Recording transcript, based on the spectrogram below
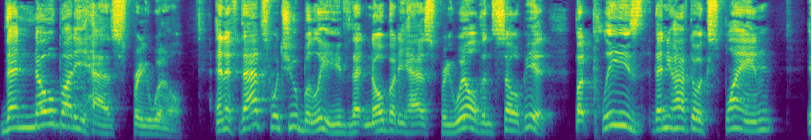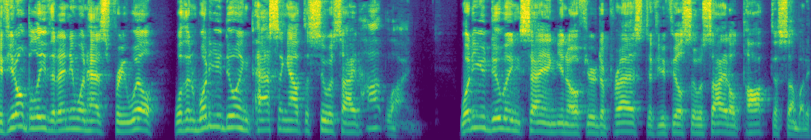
then nobody has free will. And if that's what you believe, that nobody has free will, then so be it. But please, then you have to explain if you don't believe that anyone has free will, well, then what are you doing passing out the suicide hotline? What are you doing saying, you know, if you're depressed, if you feel suicidal, talk to somebody?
